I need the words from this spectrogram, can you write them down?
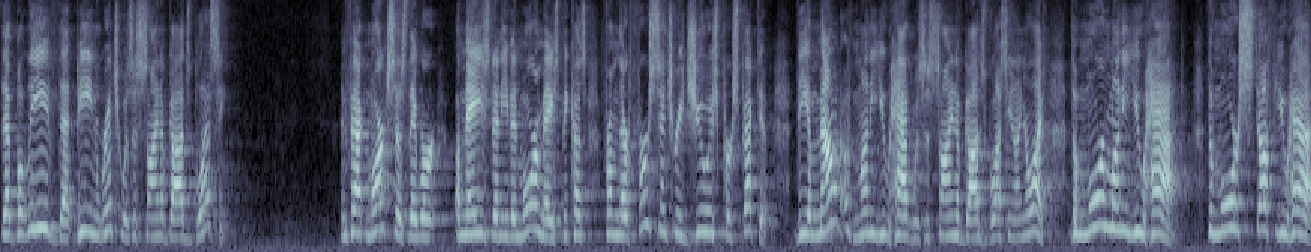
that believed that being rich was a sign of God's blessing. In fact, Mark says they were amazed and even more amazed because, from their first century Jewish perspective, the amount of money you had was a sign of God's blessing on your life. The more money you had, the more stuff you had,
